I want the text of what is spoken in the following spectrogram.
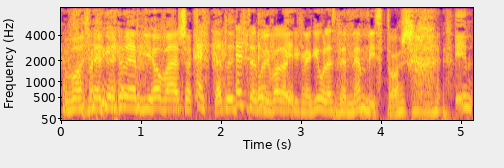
vagy egy energiaválság. Tehát, hogy egyszer majd valakiknek jó lesz, de nem biztos. Én,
